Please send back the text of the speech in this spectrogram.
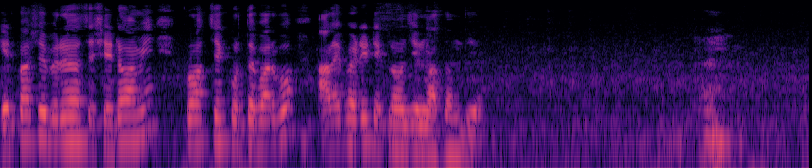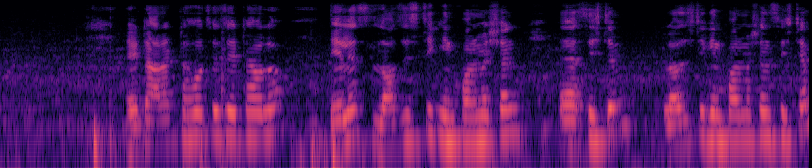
গেট পাসে বেরো যাচ্ছে সেটাও আমি ক্রস চেক করতে পারব আরএফআইডি টেকনোলজির মাধ্যম দিয়ে। এটা আরেকটা হচ্ছে যে, এটা হলো LS logistic information system logistic information system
